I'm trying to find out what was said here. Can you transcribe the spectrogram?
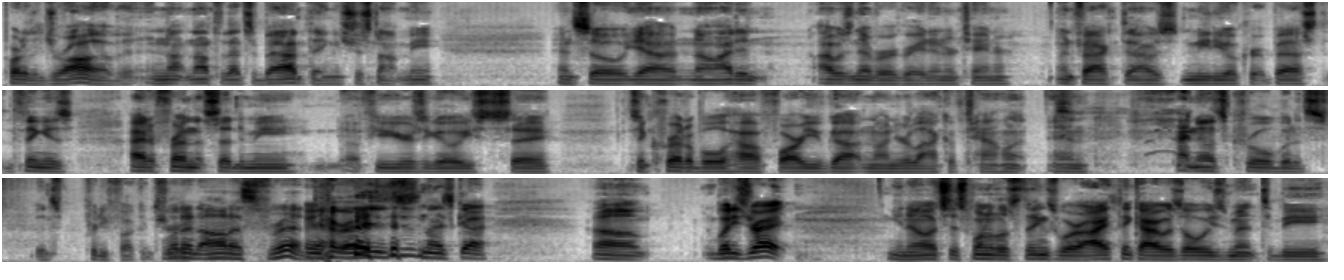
part of the draw of it, and not not that that's a bad thing. It's just not me. And so, yeah, no, I didn't. I was never a great entertainer. In fact, I was mediocre at best. The thing is, I had a friend that said to me a few years ago. He used to say, "It's incredible how far you've gotten on your lack of talent." And I know it's cruel, but it's it's pretty fucking true. What an honest friend. Yeah, right. He's just a nice guy. Um, but he's right. You know, it's just one of those things where I think I was always meant to be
